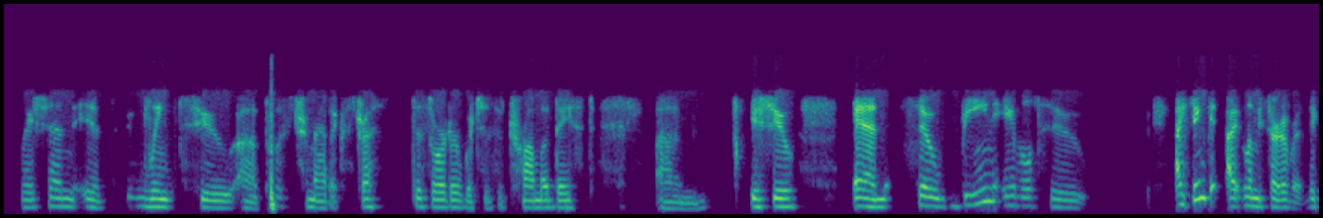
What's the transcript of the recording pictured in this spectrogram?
situation, is linked to uh, post traumatic stress disorder, which is a trauma based um, issue. And so being able to I think, I, let me start over. The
